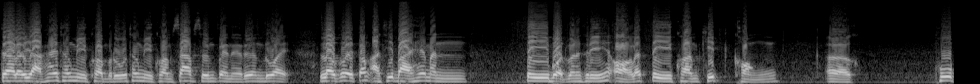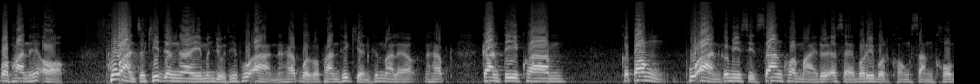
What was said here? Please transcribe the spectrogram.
แต่เราอยากให้ทั้งมีความรู้ทั้งมีความทราบซึ้งไปในเรื่องด้วย เราก็เลยต้องอธิบายให้มันตีบทวรรณคดีให้ออก และตีความคิดของออผู้ประพันธ์ให้ออก ผู้อ่านจะคิดยังไงมันอยู่ที่ผู้อ่านนะครับ บทประพันธ์ที่เขียนขึ้นมาแล้วนะครับ การตีความก็ต้องผู้อ่านก็มีสิทธิ์สร้างความหมายโดยอาศัยบริบทของสังคม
